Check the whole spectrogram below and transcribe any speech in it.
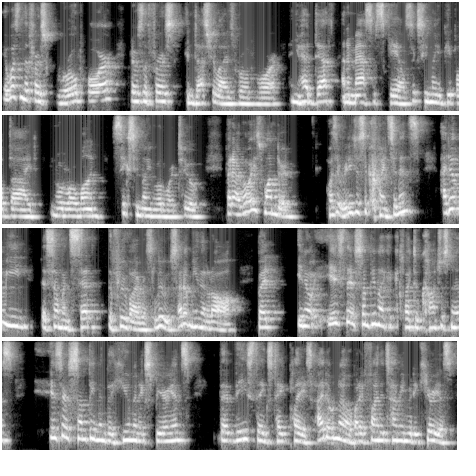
it wasn't the first world war, but it was the first industrialized world war. And you had death on a massive scale. 60 million people died in World War One, 60 million in World War Two. But I've always wondered, was it really just a coincidence? I don't mean that someone set the flu virus loose. I don't mean that at all. But, you know, is there something like a collective consciousness is there something in the human experience that these things take place? I don't know, but I find the timing really curious.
